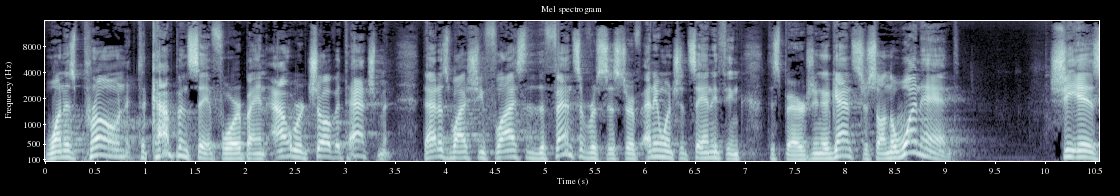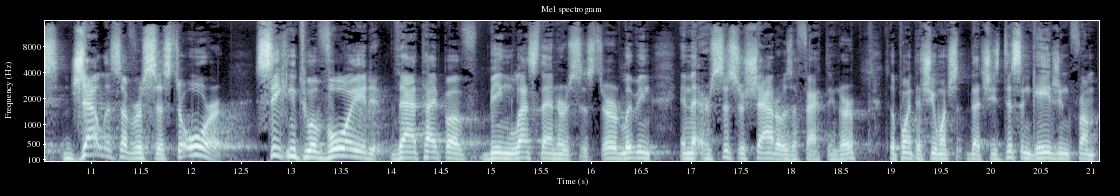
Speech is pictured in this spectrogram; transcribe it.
one is prone to compensate for it by an outward show of attachment. That is why she flies to the defense of her sister if anyone should say anything disparaging against her. So, on the one hand, she is jealous of her sister or seeking to avoid that type of being less than her sister, living in that her sister's shadow is affecting her to the point that she wants that she's disengaging from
